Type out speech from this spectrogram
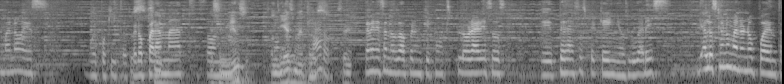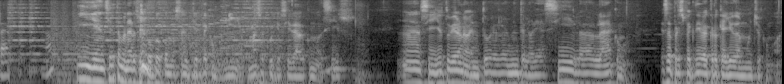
humano es muy poquito, Pues, pero para sí. Matt son... Es inmenso, son 10 metros. Claro. sí. También eso nos va a permitir como explorar esos eh, pedazos pequeños, lugares a los que un humano no puede entrar, ¿no? Y en cierta manera es un poco como sentirte como niño, como esa curiosidad, como decir, ah, si yo tuviera una aventura realmente lo haría así, bla, bla, bla, como esa perspectiva creo que ayuda mucho como a,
